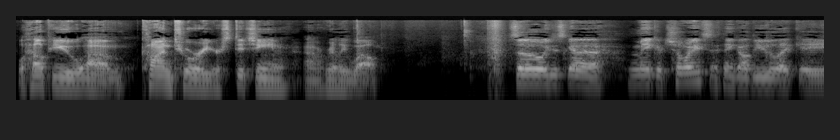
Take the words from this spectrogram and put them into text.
will help you um, contour your stitching uh, really well. So we just gotta make a choice. I think I'll do like a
